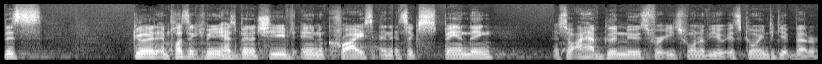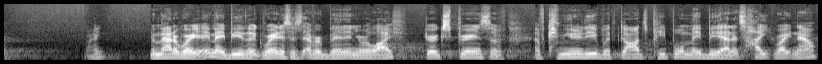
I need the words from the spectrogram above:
This good and pleasant community has been achieved in Christ and it's expanding. And so I have good news for each one of you. It's going to get better, right? No matter where you, it may be the greatest it's ever been in your life. Your experience of, of community with God's people may be at its height right now.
